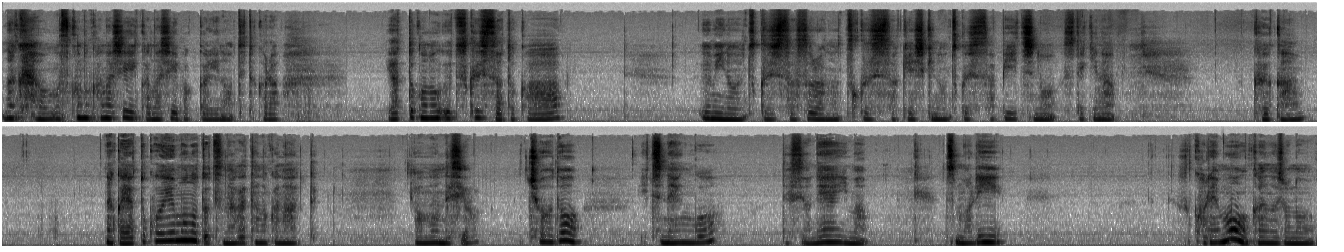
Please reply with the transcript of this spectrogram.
う。なんか息子の悲しい悲しいばっかりになってたからやっとこの美しさとか海の美しさ空の美しさ景色の美しさビーチの素敵な空間。なんかやっとこういうものとつながったのかなって思うんですよ。ちょうど1年後ですよね今。つまりこれも彼女の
